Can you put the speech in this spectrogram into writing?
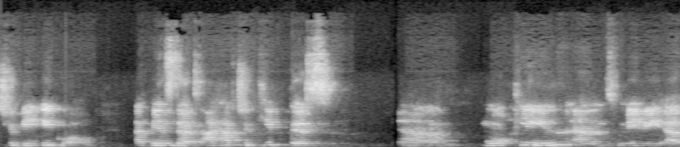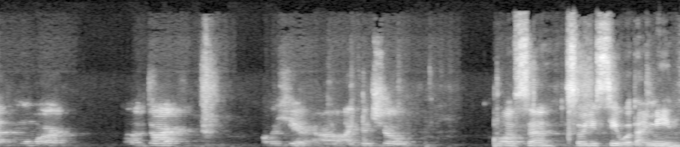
to be equal. That means that I have to keep this uh, more clean and maybe add more uh, dark over here. Uh, I can show closer so you see what I mean.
